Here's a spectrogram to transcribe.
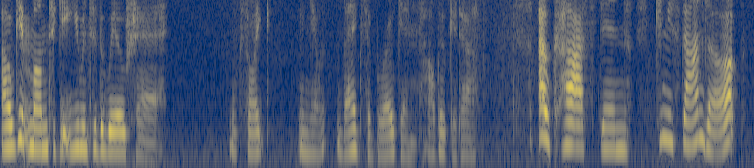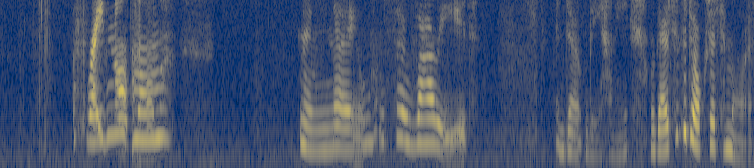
I'll get Mum to get you into the wheelchair. Looks like your legs are broken. I'll go get her. Oh, Kirsten, can you stand up? Afraid not, Mum. No, no, I'm so worried. And don't be, honey. We'll go to the doctor tomorrow.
